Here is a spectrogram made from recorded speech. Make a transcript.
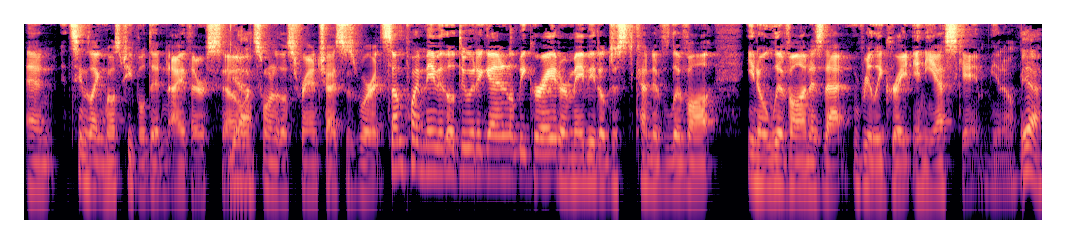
and it seems like most people didn't either so Yeah. it's one of those franchises where at some point maybe they'll do it again and it'll be great or maybe it'll just kind of live on you know live on as that really great nes game you know Yeah.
